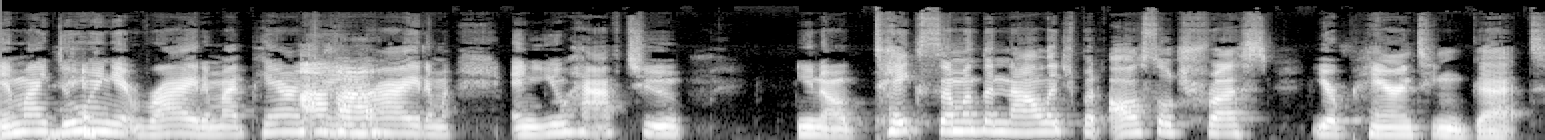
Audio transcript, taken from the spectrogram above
"Am I doing it right? Am I parenting uh-huh. right?" Am I? And you have to, you know, take some of the knowledge, but also trust your parenting gut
